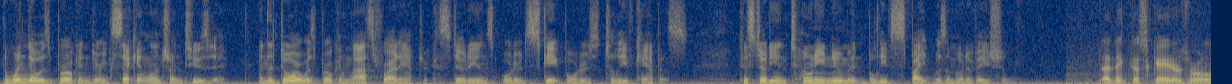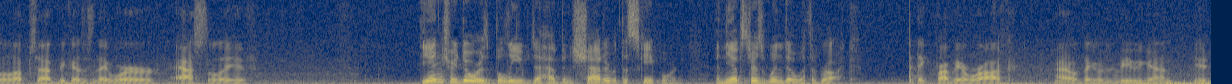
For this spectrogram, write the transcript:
The window was broken during second lunch on Tuesday, and the door was broken last Friday after custodians ordered skateboarders to leave campus. Custodian Tony Newman believes spite was a motivation. I think the skaters were a little upset because they were asked to leave. The entry door is believed to have been shattered with the skateboard, and the upstairs window with a rock. I think probably a rock. I don't think it was a BB gun. You'd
